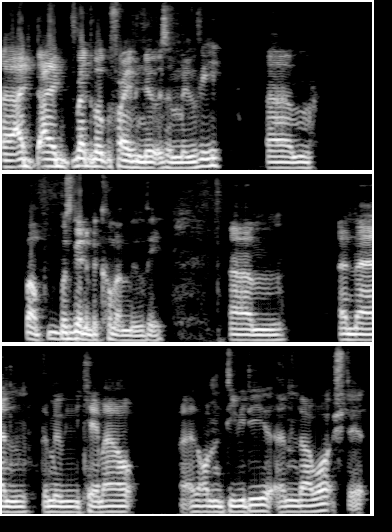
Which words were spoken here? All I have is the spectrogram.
Uh, I, I read the book before I even knew it was a movie. Um, well, was going to become a movie. Um, and then the movie came out uh, on DVD, and I watched it.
